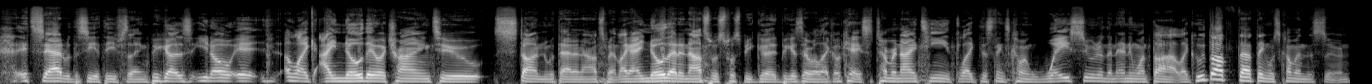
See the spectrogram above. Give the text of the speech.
It's sad with the Sea of Thieves thing because you know it. Like I know they were trying to stun with that announcement. Like I know that announcement was supposed to be good because they were like, okay, September nineteenth. Like this thing's coming way sooner than anyone thought. Like who thought that thing was coming this soon,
